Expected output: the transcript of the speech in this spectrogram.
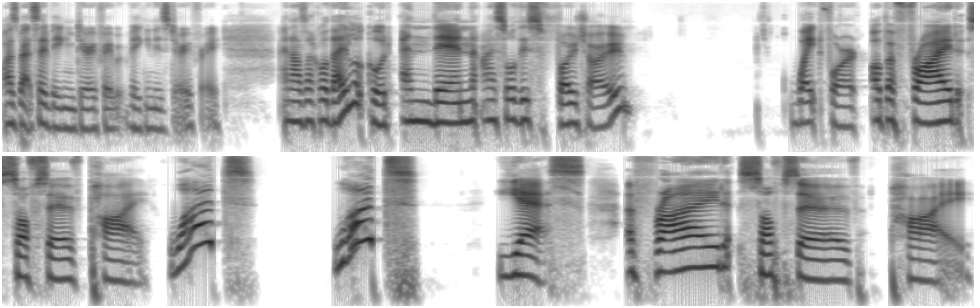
I was about to say vegan dairy free, but vegan is dairy free. And I was like, oh, they look good. And then I saw this photo. Wait for it of a fried soft serve pie. What? What? Yes, a fried soft serve pie.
